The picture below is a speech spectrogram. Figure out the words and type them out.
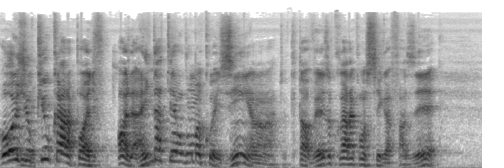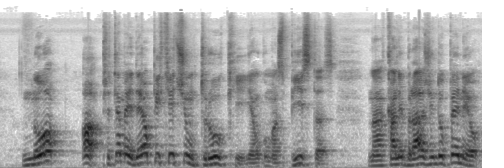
hoje o que o cara pode. Olha, ainda tem alguma coisinha, Leonardo, que talvez o cara consiga fazer no. Ó, pra você ter uma ideia, o Piquet tinha um truque em algumas pistas na calibragem do pneu.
